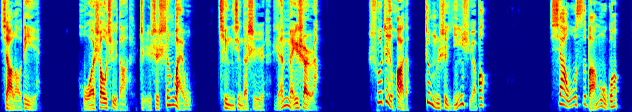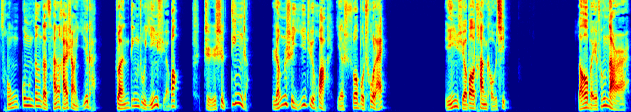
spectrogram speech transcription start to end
夏老弟，火烧去的只是身外物，庆幸的是人没事儿啊。说这话的正是尹雪豹。夏无思把目光从宫灯的残骸上移开，转盯住尹雪豹，只是盯着，仍是一句话也说不出来。尹雪豹叹口气：“老北风那儿，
